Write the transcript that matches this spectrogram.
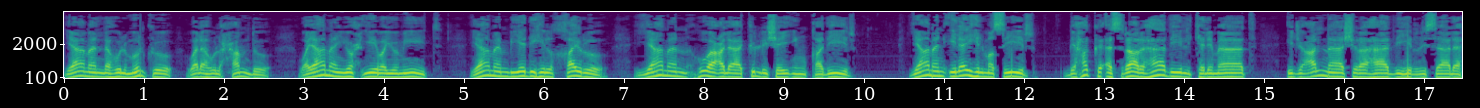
يا من له الملك وله الحمد ويا من يحيي ويميت يا من بيده الخير يا من هو على كل شيء قدير. يا من إليه المصير بحق أسرار هذه الكلمات اجعل ناشر هذه الرسالة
